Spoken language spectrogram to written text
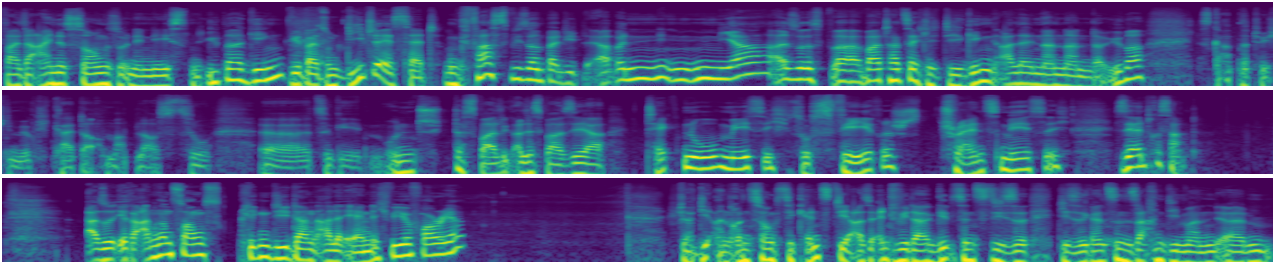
weil der eine Song so in den nächsten überging. Wie bei so einem DJ-Set. Und fast wie so bei die, aber ja, also es war, war tatsächlich, die gingen alle ineinander über. Es gab natürlich die Möglichkeit, da auch einen Applaus zu, äh, zu geben. Und das war alles war sehr techno-mäßig, so sphärisch, trance-mäßig, sehr interessant. Also ihre anderen Songs klingen die dann alle ähnlich wie Euphoria? Ja, die anderen Songs, die kennst du ja. Also entweder sind es diese, diese ganzen Sachen, die man, ähm,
